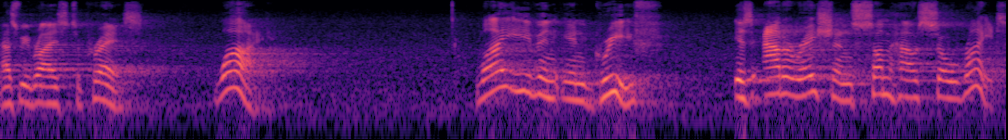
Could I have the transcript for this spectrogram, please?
as we rise to praise. Why? Why, even in grief, is adoration somehow so right?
